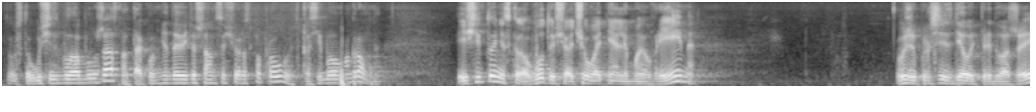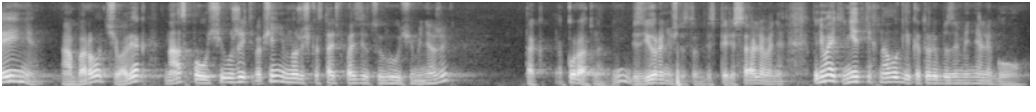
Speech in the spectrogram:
Потому что участь была бы ужасна. Так вы мне даете шанс еще раз попробовать. Спасибо вам огромное. И еще никто не сказал, вот еще, а что вы отняли мое время? Вы же пришли сделать предложение. Наоборот, человек нас поучил жить. Вообще немножечко стать в позицию «выучи меня жить». Так, аккуратно, ну, без юрничества, без пересаливания. Понимаете, нет технологий, которые бы заменяли голову.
